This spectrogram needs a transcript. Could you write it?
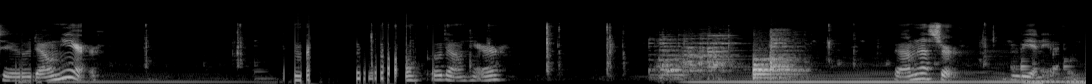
to down here. Well, go down here. But I'm not sure can be any of them.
